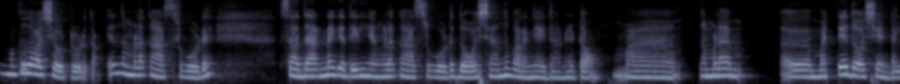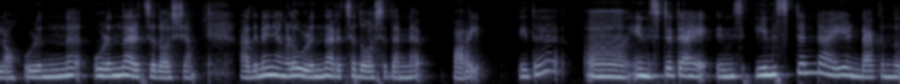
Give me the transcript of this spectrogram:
നമുക്ക് ദോശ ഇട്ട് കൊടുക്കാം. ഇത് നമ്മളെ കാസർഗോഡ് സാധാരണഗതിയിൽ ഞങ്ങളെ കാസർഗോഡ് ദോശ എന്ന് പറഞ്ഞ ഇതാണ് കേട്ടോ. നമ്മളെ മറ്റേ ദോശ ഉണ്ടല്ലോ ഉഴുന്ന് ഉഴുന്നരച്ച ദോശ. അതിനെ ഞങ്ങൾ ഉഴുന്നരച്ച ദോശ തന്നെ പറയും. ഇത് ഇൻസ്റ്റന്റായി ഇൻസ്റ്റന്റായി ഉണ്ടാക്കുന്ന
